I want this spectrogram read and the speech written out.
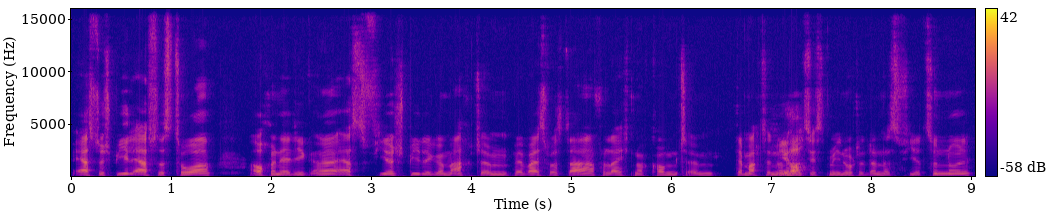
erstes Spiel, erstes Tor, auch in der Liga erst vier Spiele gemacht, ähm, wer weiß, was da vielleicht noch kommt. Ähm, der macht in der ja. 90. Minute dann das 4 zu 0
